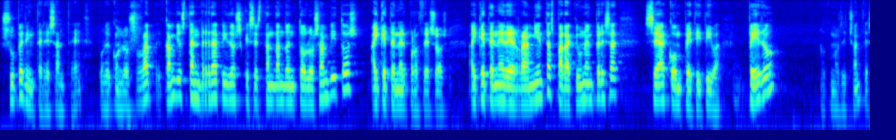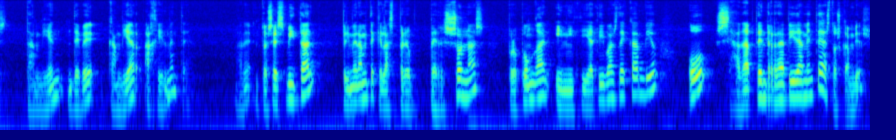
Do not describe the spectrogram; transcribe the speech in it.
súper interesante, ¿eh? porque con los cambios tan rápidos que se están dando en todos los ámbitos, hay que tener procesos, hay que tener herramientas para que una empresa sea competitiva. Pero, lo que hemos dicho antes, también debe cambiar ágilmente. Entonces es vital, primeramente, que las personas propongan iniciativas de cambio o se adapten rápidamente a estos cambios.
